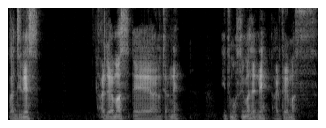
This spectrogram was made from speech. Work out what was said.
感じです。ありがとうございます。えー、あやのちゃんね。いつもすいませんね。ありがとうございます。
